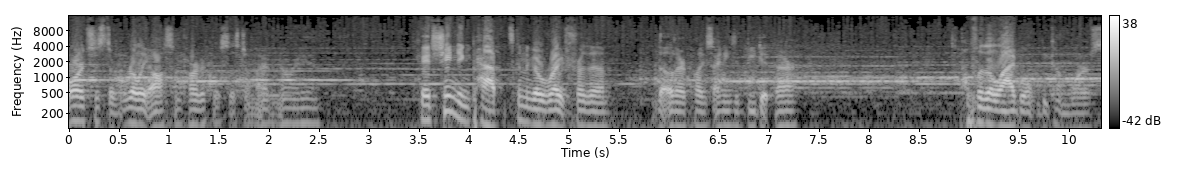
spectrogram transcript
Or it's just a really awesome particle system. I have no idea. Okay, it's changing path. It's gonna go right for the the other place. I need to beat it there. Hopefully the lag won't become worse.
